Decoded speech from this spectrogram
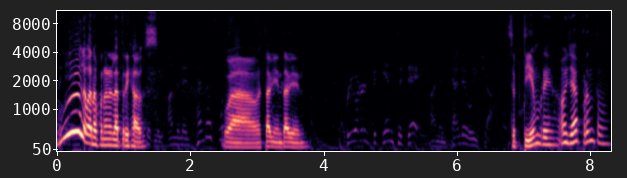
Uh, lo van a poner en la Treehouse. Wow, está bien, está bien. Septiembre. Oh, ya, pronto.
